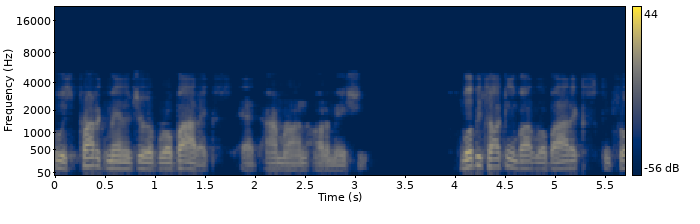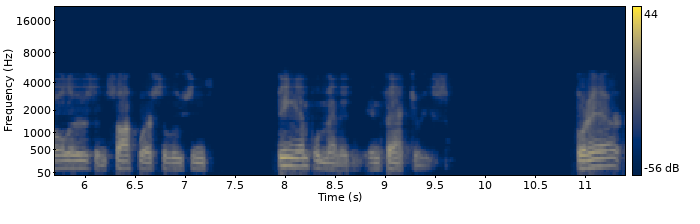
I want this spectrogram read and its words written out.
who is Product Manager of Robotics at Omron Automation. We'll be talking about robotics, controllers, and software solutions being implemented in factories. Bonaire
